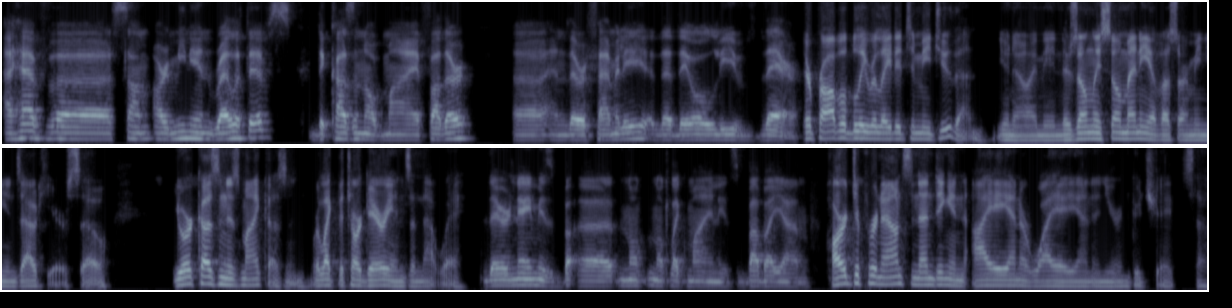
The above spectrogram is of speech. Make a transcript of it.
I have uh, some Armenian relatives, the cousin of my father, uh, and their family that they all live there. They're probably related to me too. Then you know, I mean, there's only so many of us Armenians out here, so your cousin is my cousin. We're like the Targaryens in that way. Their name is uh, not not like mine. It's Babayan. Hard to pronounce and ending in IAN or YAN, and you're in good shape. So,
